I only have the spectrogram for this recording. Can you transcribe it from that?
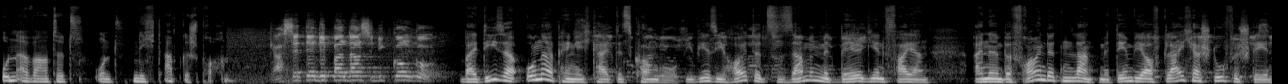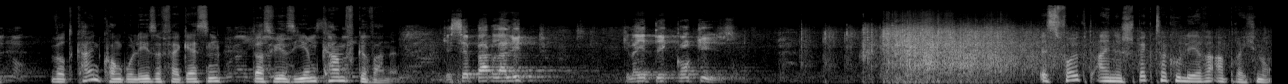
unerwartet und nicht abgesprochen. Bei dieser Unabhängigkeit des Kongo, wie wir sie heute zusammen mit Belgien feiern, einem befreundeten Land, mit dem wir auf gleicher Stufe stehen, wird kein Kongolese vergessen, dass wir sie im Kampf gewannen. Es folgt eine spektakuläre Abrechnung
